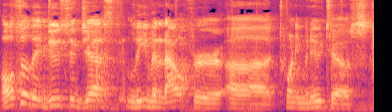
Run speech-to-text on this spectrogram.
Also, they do suggest leaving it out for uh, 20 minutos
